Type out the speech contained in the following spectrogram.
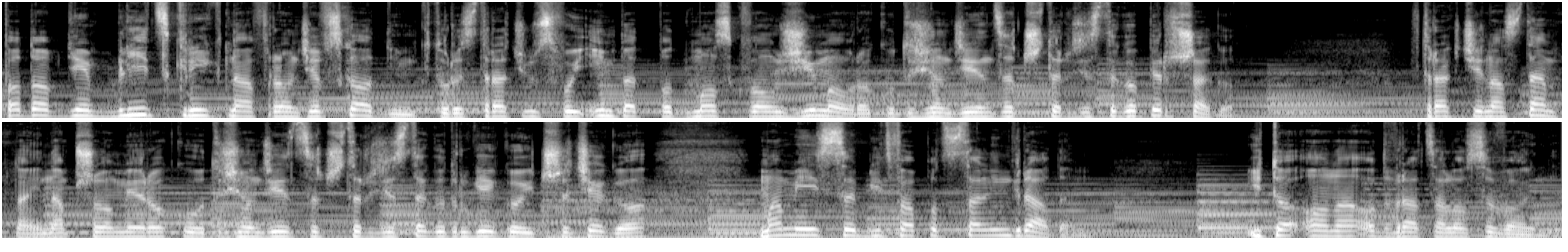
Podobnie Blitzkrieg na froncie wschodnim, który stracił swój impet pod Moskwą zimą roku 1941. W trakcie następnej, na przełomie roku 1942 i 1943, ma miejsce bitwa pod Stalingradem. I to ona odwraca losy wojny.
